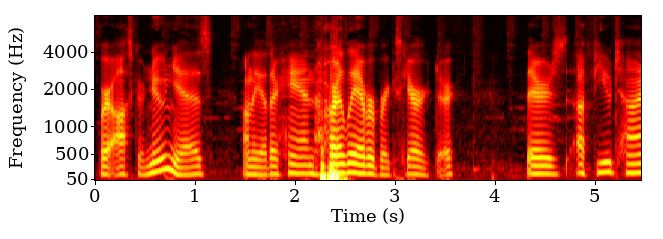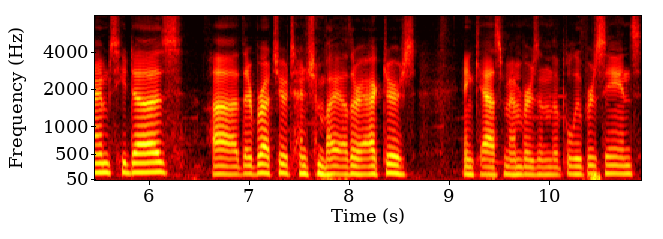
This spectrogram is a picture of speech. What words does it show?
where Oscar Nunez on the other hand, hardly ever breaks character. There's a few times he does. Uh, they're brought to attention by other actors and cast members in the blooper scenes.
